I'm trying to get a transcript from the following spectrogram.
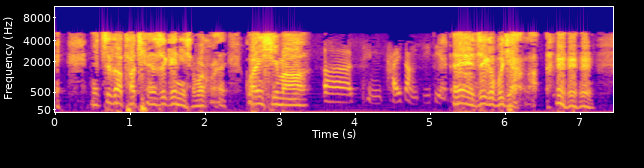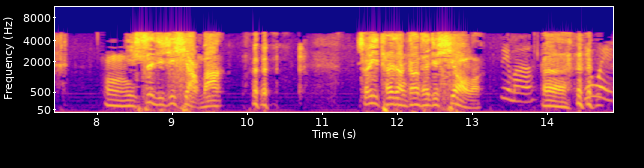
你知道他前世跟你什么关关系吗？呃，请台长指点。哎，这个不讲了。嗯，你自己去想吧。所以台长刚才就笑了。是吗？嗯。因为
